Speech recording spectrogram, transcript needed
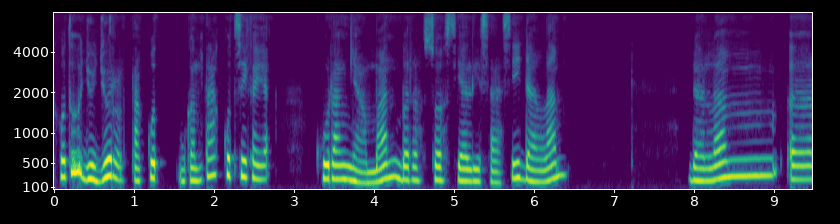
Aku tuh jujur takut bukan takut sih kayak kurang nyaman bersosialisasi dalam dalam uh,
